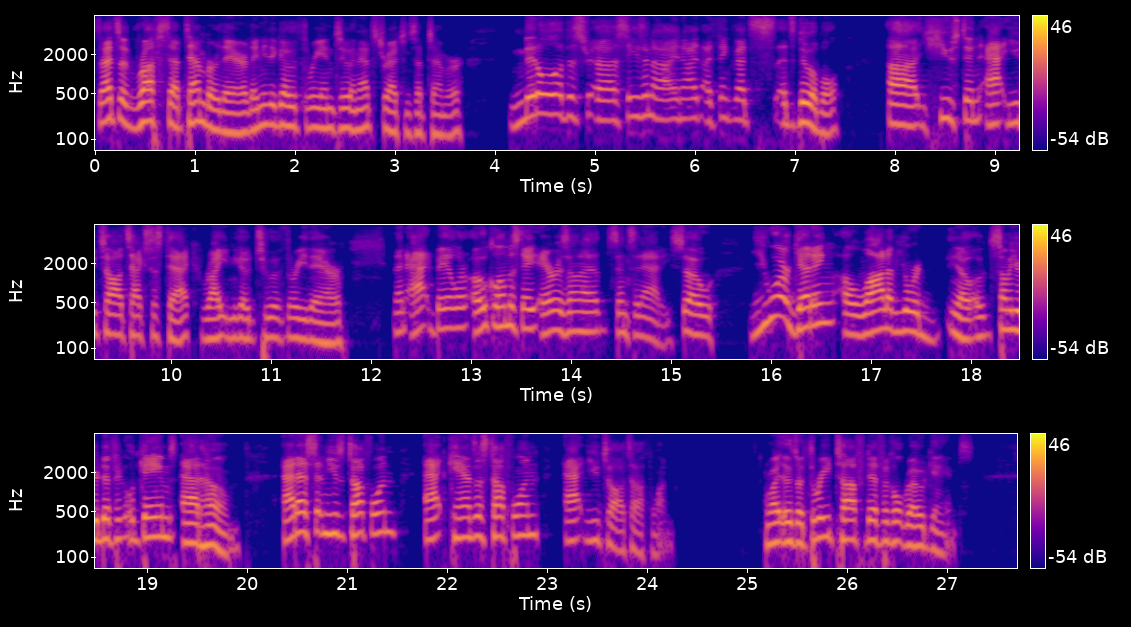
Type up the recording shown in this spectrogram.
so that's a rough September there. They need to go three and two in that stretch in September. Middle of this uh, season, uh, I, I think that's it's doable uh, Houston at Utah, Texas Tech, right? And you go two of three there. Then at Baylor, Oklahoma State, Arizona, Cincinnati. So you are getting a lot of your, you know, some of your difficult games at home. At SMU is a tough one. At Kansas, tough one. At Utah, tough one. Right? Those are three tough, difficult road games.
